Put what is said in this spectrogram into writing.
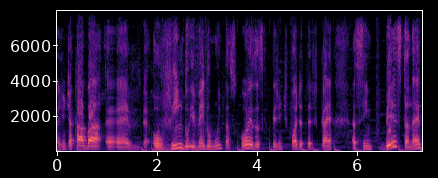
a gente acaba é, ouvindo e vendo muitas coisas que a gente pode até ficar assim, besta, né?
